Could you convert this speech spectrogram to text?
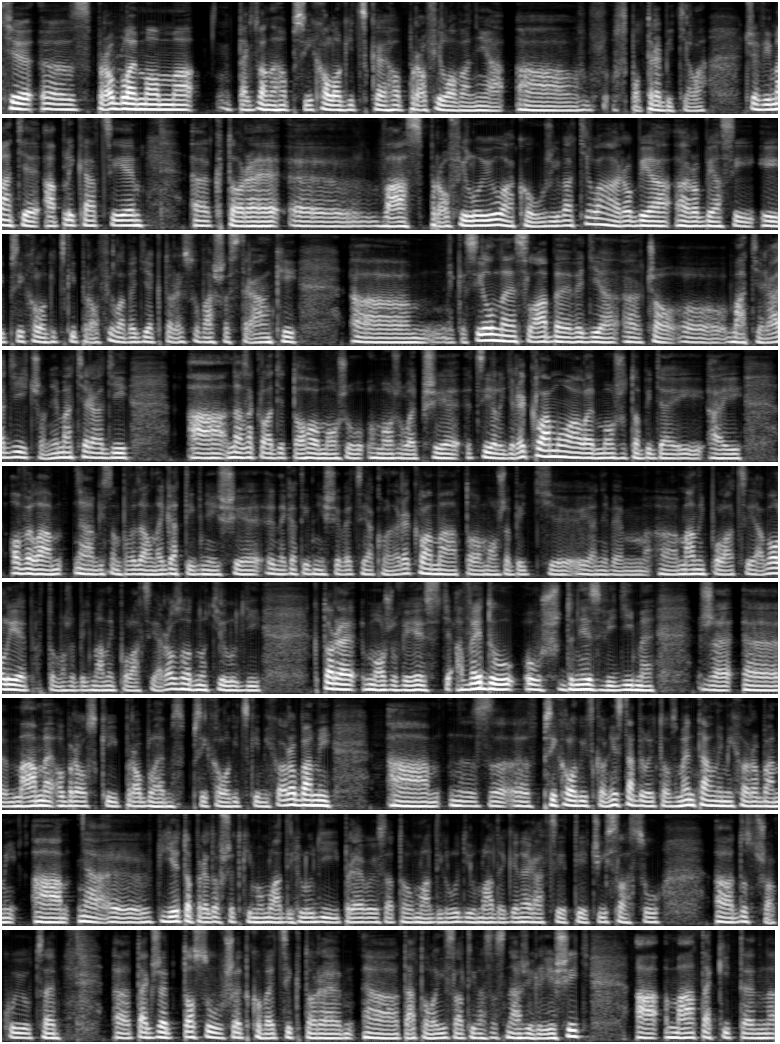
s problémom tzv. psychologického profilovania spotrebiteľa. Čiže vy máte aplikácie, e, ktoré e, vás profilujú ako užívateľa a robia, a robia si i psychologický profil a vedia, ktoré sú vaše stránky nejaké silné, slabé, vedia, čo máte radi, čo nemáte radi a na základe toho môžu, môžu lepšie cieliť reklamu, ale môžu to byť aj, aj oveľa, by som povedal, negatívnejšie, negatívnejšie veci ako len reklama. To môže byť, ja neviem, manipulácia volieb, to môže byť manipulácia rozhodnutí ľudí, ktoré môžu viesť a vedú. Už dnes vidíme, že e, máme obrovský problém s psychologickými chorobami a s e, psychologickou nestabilitou, s mentálnymi chorobami a e, je to predovšetkým u mladých ľudí, prejavuje sa to u mladých ľudí, u mladej generácie, tie čísla sú dosť šokujúce. Takže to sú všetko veci, ktoré táto legislatíva sa snaží riešiť a má taký ten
